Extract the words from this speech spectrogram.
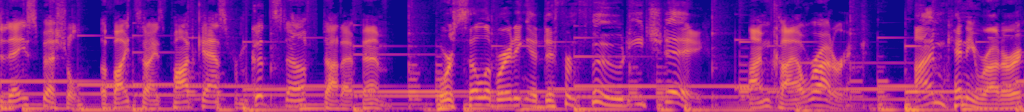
Today's special, a bite sized podcast from goodstuff.fm. We're celebrating a different food each day. I'm Kyle Roderick, I'm Kenny Roderick,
